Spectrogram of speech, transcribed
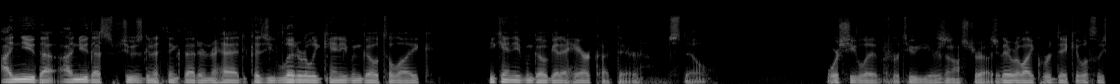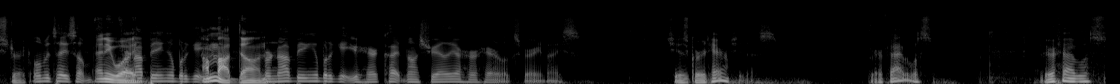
I knew that I knew that she was gonna think that in her head because you literally can't even go to like, you can't even go get a haircut there still. Where she lived for two years in Australia, they were like ridiculously strict. Let me tell you something. Anyway, for not being able to get I'm your, not done. for not being able to get your hair cut in Australia, her hair looks very nice. She has great hair. She does. Very fabulous. Very fabulous.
